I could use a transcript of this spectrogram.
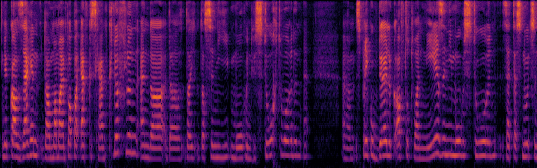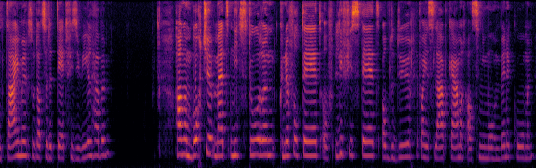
je kan zeggen dat mama en papa even gaan knuffelen en dat, dat, dat, dat ze niet mogen gestoord worden. Hè. Ehm, spreek ook duidelijk af tot wanneer ze niet mogen storen. Zet desnoods een timer, zodat ze de tijd visueel hebben. Hang een bordje met niet storen, knuffeltijd of liefjestijd op de deur van je slaapkamer als ze niet mogen binnenkomen.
